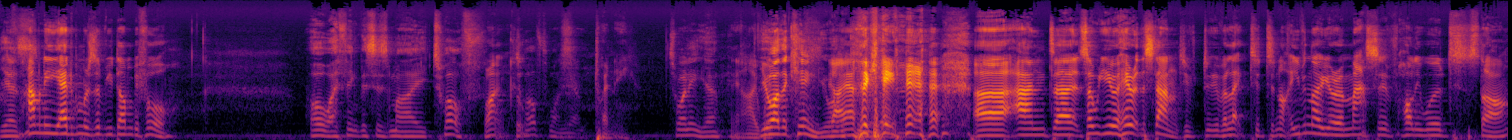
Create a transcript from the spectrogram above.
Yes. How many Edinburghs have you done before? Oh, I think this is my twelfth. Right, cool. Twelfth one, yeah. Twenty. Twenty, yeah. Yeah, you are the king. You Yeah, are I the am the king. king. uh, and uh, so you're here at the stand. You've, you've elected to not, even though you're a massive Hollywood star,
